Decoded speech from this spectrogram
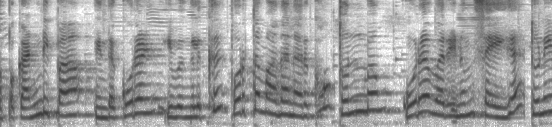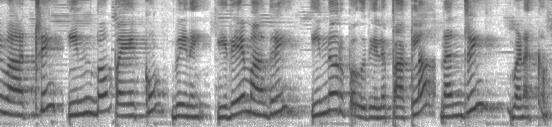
அப்போ கண்டிப்பாக இந்த குரல் இவங்களுக்கு பொருத்தமாக தானே இருக்கும்? துன்பம் உறவரினும் செய்க துணிவாற்றி இன்பம் பயக்கும் வினை. இதே மாதிரி இன்னொரு பகுதியில் பார்க்கலாம். நன்றி வணக்கம்.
